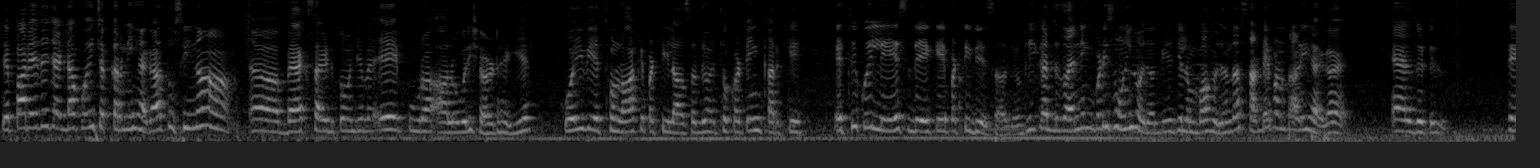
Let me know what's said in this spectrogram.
ਤੇ ਪਰ ਇਹਦੇ ਚ ਐਡਾ ਕੋਈ ਚੱਕਰ ਨਹੀਂ ਹੈਗਾ। ਤੁਸੀਂ ਨਾ ਬੈਕ ਸਾਈਡ ਤੋਂ ਜਿਵੇਂ ਇਹ ਪੂਰਾ ਆਲ ਓਵਰ ਸ਼ਰਟ ਹੈਗੀ ਹੈ। ਕੋਈ ਵੀ ਇੱਥੋਂ ਲਾ ਕੇ ਪੱਟੀ ਲਾ ਸਕਦੇ ਹੋ, ਇੱਥੋਂ ਕਟਿੰਗ ਕਰਕੇ ਇੱਥੇ ਕੋਈ ਲੇਸ ਦੇ ਕੇ ਪੱਟੀ ਦੇ ਸਕਦੇ ਹੋ, ਠੀਕ ਹੈ? ਡਿਜ਼ਾਈਨਿੰਗ ਬੜੀ ਸੋਹਣੀ ਹੋ ਜਾਂਦੀ ਹੈ, ਜੇ ਲੰਬਾ ਹੋ ਜਾਂਦਾ 45 ਹੈਗਾ ਹੈ ਐਜ਼ ਇਟ ਇਜ਼ ਤੇ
